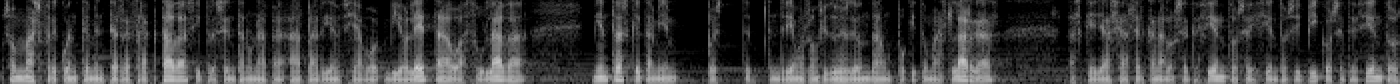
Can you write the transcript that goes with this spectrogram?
son más frecuentemente refractadas y presentan una apariencia violeta o azulada, mientras que también pues, tendríamos longitudes de onda un poquito más largas, las que ya se acercan a los 700, 600 y pico, 700,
